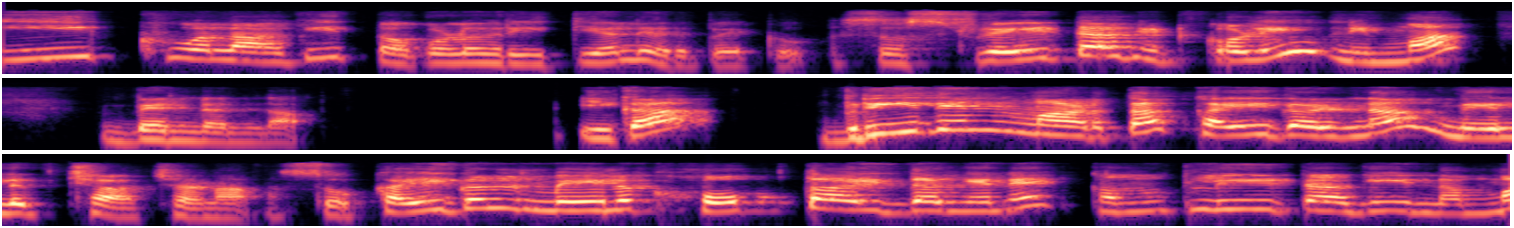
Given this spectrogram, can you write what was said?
ಈಕ್ವಲ್ ಆಗಿ ತಗೊಳ್ಳೋ ರೀತಿಯಲ್ಲಿ ಇರ್ಬೇಕು ಸೊ ಸ್ಟ್ರೇಟ್ ಆಗಿ ಇಟ್ಕೊಳ್ಳಿ ನಿಮ್ಮ ಬೆನ್ನನ್ನ. ಈಗ ಬ್ರೀದ್ ಇನ್ ಮಾಡ್ತಾ ಕೈಗಳನ್ನ ಮೇಲಕ್ ಚಾಚೋಣ. ಸೊ ಕೈಗಳ ಮೇಲಕ್ ಹೋಗ್ತಾ ಇದ್ದಂಗೆನೆ ಕಂಪ್ಲೀಟ್ ಆಗಿ ನಮ್ಮ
